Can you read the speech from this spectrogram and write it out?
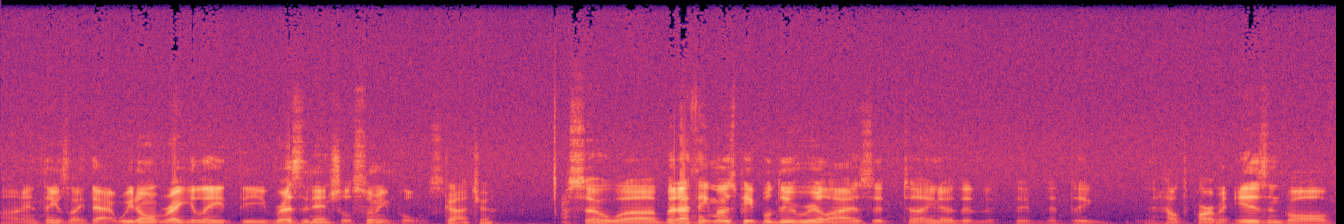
uh, and things like that. We don't regulate the residential swimming pools. Gotcha. So, uh, but I think most people do realize that, uh, you know, that, that, that the health department is involved.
